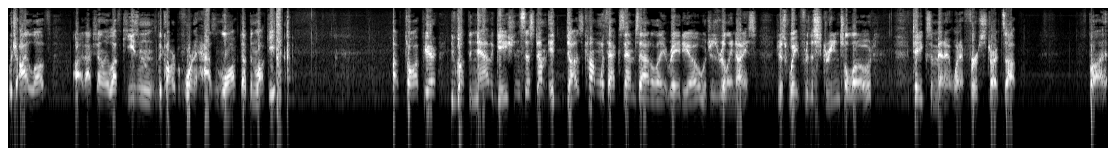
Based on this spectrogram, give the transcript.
which I love. I've accidentally left keys in the car before and it hasn't locked. I've been lucky. Up top here, you've got the navigation system. It does come with XM satellite radio, which is really nice. Just wait for the screen to load. Takes a minute when it first starts up. But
